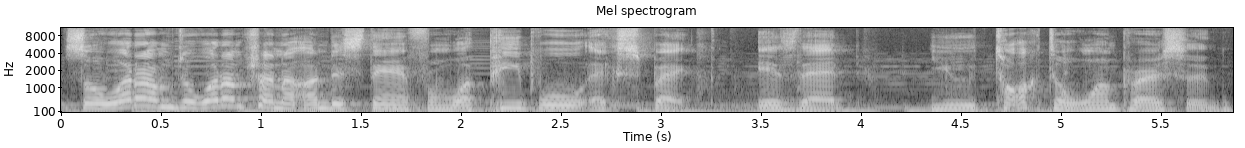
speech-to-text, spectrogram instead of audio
so what I'm what I'm trying to understand from what people expect is that you talk to one person,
